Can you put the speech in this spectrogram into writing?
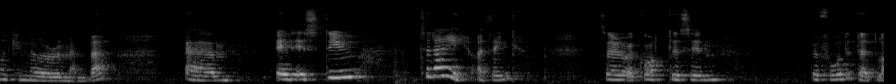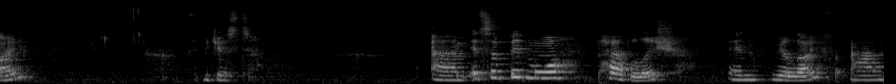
I can never remember. Um, it is due today, I think. So I got this in before the deadline. Let me just um, it's a bit more purplish in real life and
